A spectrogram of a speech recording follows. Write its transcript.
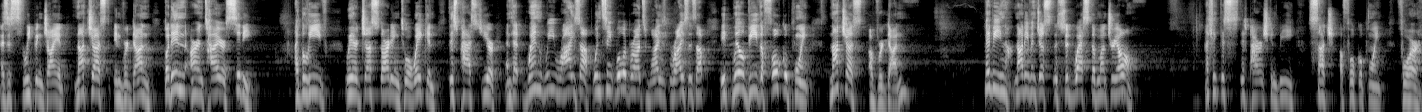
as a sleeping giant, not just in Verdun, but in our entire city. I believe we are just starting to awaken this past year, and that when we rise up, when St. Willibrord's rises up, it will be the focal point, not just of Verdun, maybe not even just the southwest of Montreal. I think this, this parish can be such a focal point for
